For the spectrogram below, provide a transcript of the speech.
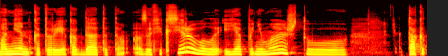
момент, который я когда-то там зафиксировала, и я понимаю, что так,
